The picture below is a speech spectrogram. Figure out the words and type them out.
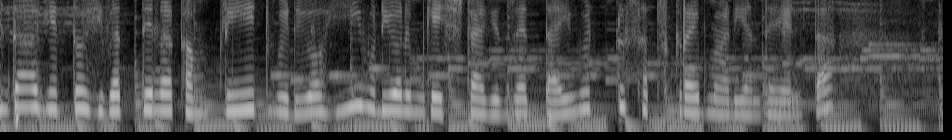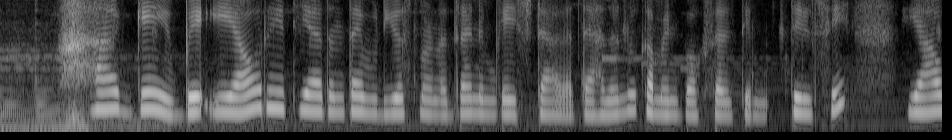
ಇದಾಗಿತ್ತು ಇವತ್ತಿನ ಕಂಪ್ಲೀಟ್ ವಿಡಿಯೋ ಈ ವಿಡಿಯೋ ನಿಮಗೆ ಇಷ್ಟ ಆಗಿದ್ರೆ ದಯವಿಟ್ಟು ಸಬ್ಸ್ಕ್ರೈಬ್ ಮಾಡಿ ಅಂತ ಹೇಳ್ತಾ. ಹಾಗೆ ಬೇ ಯಾವ ರೀತಿಯಾದಂಥ ವಿಡಿಯೋಸ್ ಮಾಡಿದ್ರೆ ನಿಮಗೆ ಇಷ್ಟ ಆಗುತ್ತೆ ಅದನ್ನು ಕಮೆಂಟ್ ಬಾಕ್ಸಲ್ಲಿ ತಿನ್ ತಿಳಿಸಿ. ಯಾವ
